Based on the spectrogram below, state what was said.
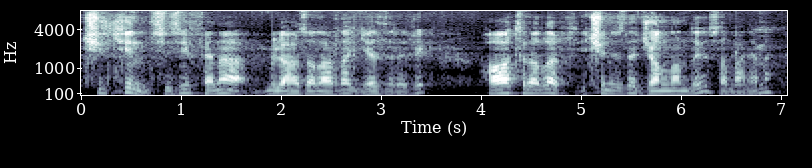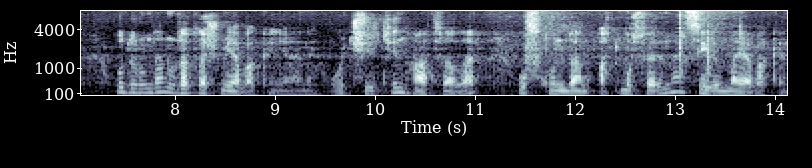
çirkin, sizi fena mülahazalarda gezdirecek hatıralar içinizde canlandığı zaman hemen o durumdan uzaklaşmaya bakın yani. O çirkin hatıralar ufkundan, atmosferinden sıyrılmaya bakın.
